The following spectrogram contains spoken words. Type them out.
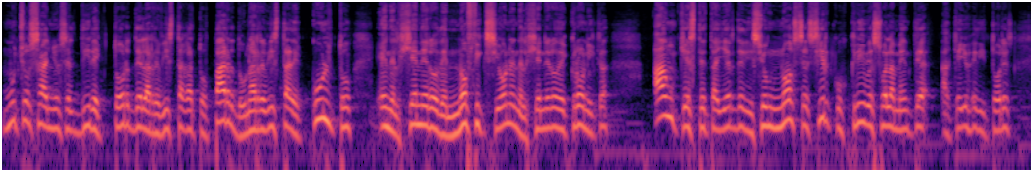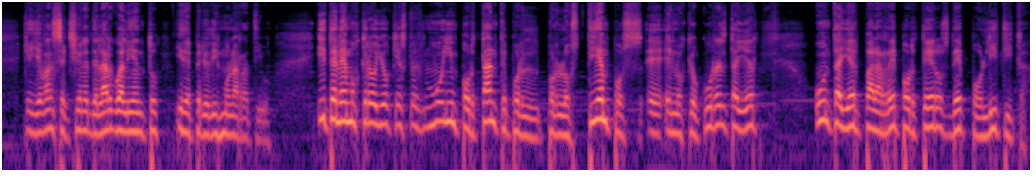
muchos años el director de la revista Gato Pardo, una revista de culto en el género de no ficción, en el género de crónica, aunque este taller de edición no se circunscribe solamente a aquellos editores que llevan secciones de largo aliento y de periodismo narrativo. Y tenemos, creo yo, que esto es muy importante por, los tiempos eh, en los que ocurre el taller, un taller para reporteros de política.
